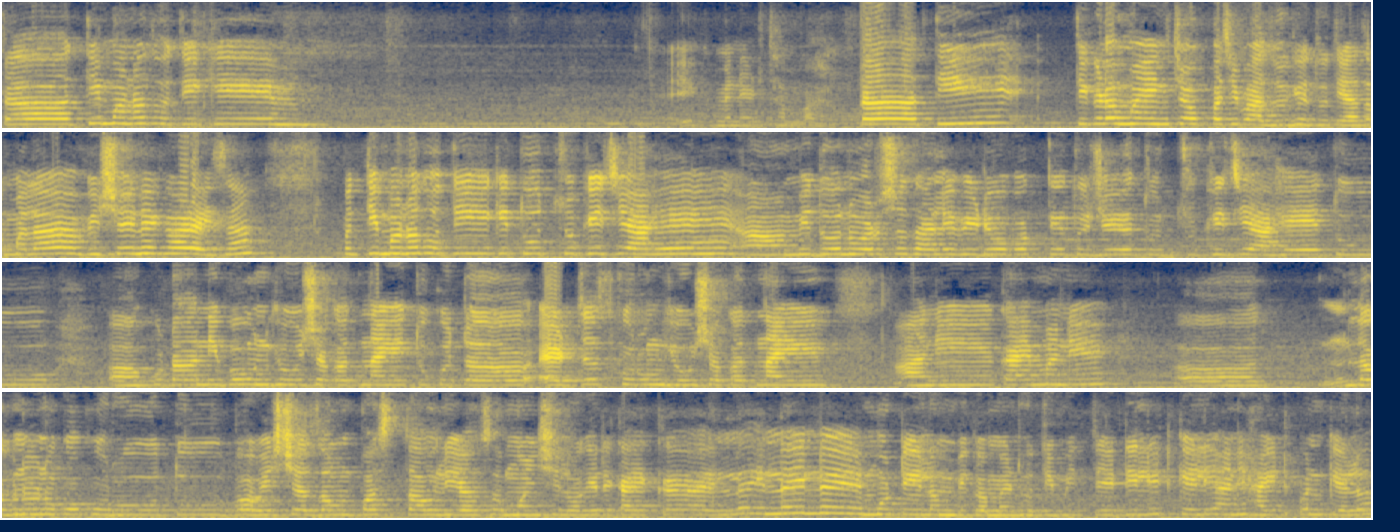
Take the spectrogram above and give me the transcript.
तर ती म्हणत होती की एक मिनिट थांबा. तर ती तिकडं मयंकच्या पप्पाची बाजू घेत होती. आता मला विषय नाही काढायचा पण ती म्हणत होती की तू चुकीची आहे मी दोन वर्ष झाले व्हिडिओ बघते तुझे तू चुकीची आहे तू कुठं निभवून घेऊ शकत नाही तू कुठं ॲडजस्ट करून घेऊ शकत नाही. आणि काय म्हणे लग्न नको करू तू भविष्यात जाऊन पस्तावली असं म्हणशील वगैरे काय काय लय लय लय मोठी लंबी कमेंट होती. मी ते डिलीट केली आणि हाईट पण केलं.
